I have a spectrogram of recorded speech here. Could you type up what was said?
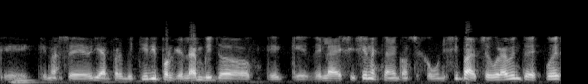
que, que, no se debería permitir y porque el ámbito que, que de la decisión está en el Consejo Municipal. Seguramente después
